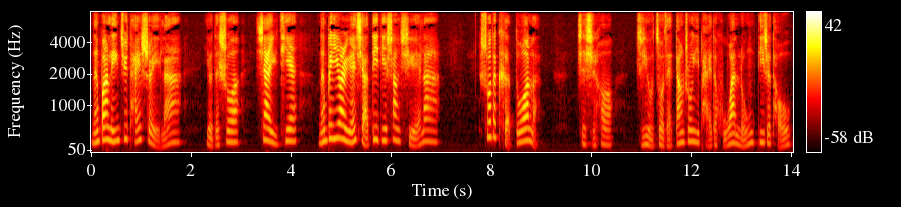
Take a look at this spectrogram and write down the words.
能帮邻居抬水啦，有的说下雨天。能背幼儿园小弟弟上学啦，说的可多了。这时候，只有坐在当中一排的胡万龙低着头，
